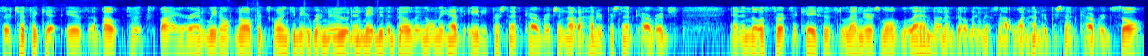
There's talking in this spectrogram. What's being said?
certificate is about to expire, and we don't know if it's going to be renewed, and maybe the building only has 80% coverage and not 100% coverage. And in those sorts of cases, lenders won't lend on a building that's not 100% covered. So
